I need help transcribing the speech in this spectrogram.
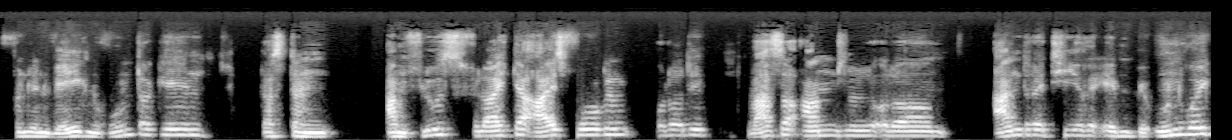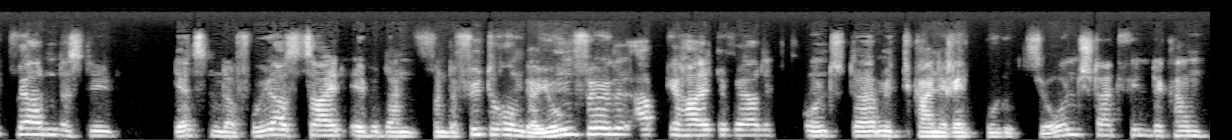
von den Wegen runtergehen, dass dann am Fluss vielleicht der Eisvogel oder die Wasseramsel oder andere Tiere eben beunruhigt werden, dass die jetzt in der Frühjahrszeit eben dann von der Fütterung der Jungvögel abgehalten werde und damit keine Reproduktion stattfinden kann.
